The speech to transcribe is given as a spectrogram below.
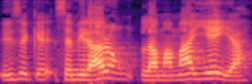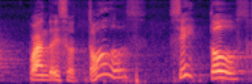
dice que se miraron la mamá y ella cuando hizo, ¿todos? Sí, todos.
